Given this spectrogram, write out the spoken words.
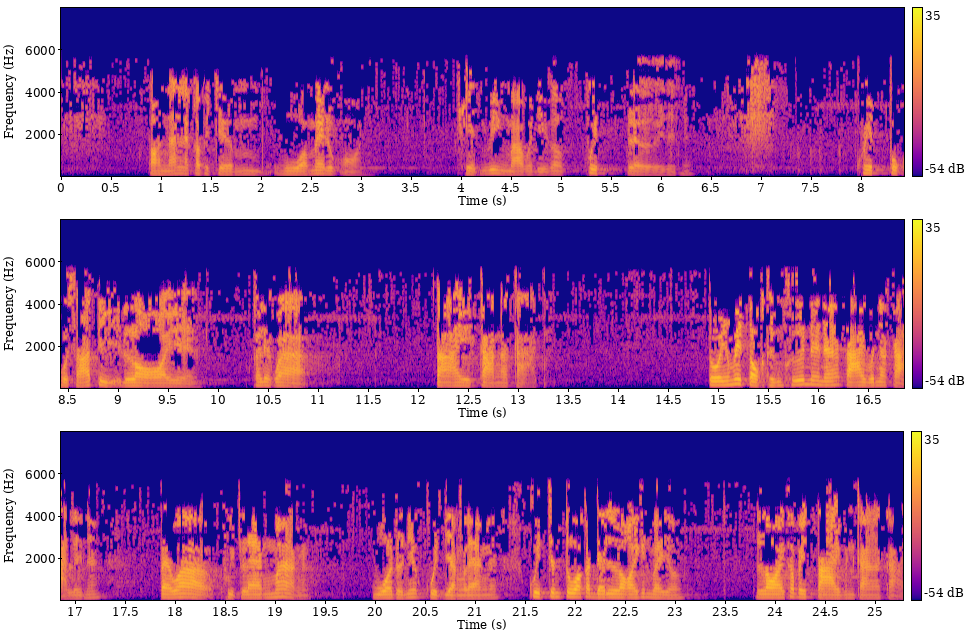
ๆตอนนั้นแล้วก็ไปเจอวัวแม่ลูกอ่อนเห็นวิ่งมาพอดีก็ควิดเลยเนี่ยควิดปุกุสาติลอยก็เรียกว่า ตายกลางอากาศ ตัวยังไม่ตกถึงพื้นเลยนะ ตายบนอากาศเลยนะ แปลว่าขวิดแรงมาก วัวตัวนี้ขวิดอย่างแรงนะขวิดจนตัวกระเด็นลอยขึ้นไปโยมลอยก็ไปตายบนกลางอากาศ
